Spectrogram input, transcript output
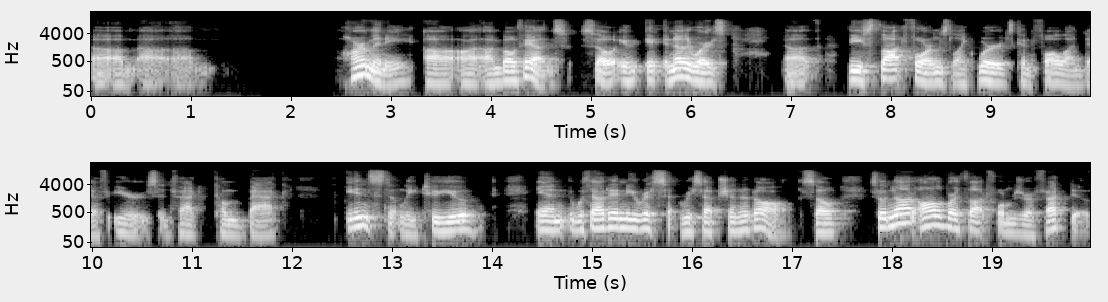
um, uh, um, harmony uh, on both ends. So, if, in other words, uh, these thought forms like words can fall on deaf ears, in fact, come back instantly to you and without any rece- reception at all. So, so not all of our thought forms are effective.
